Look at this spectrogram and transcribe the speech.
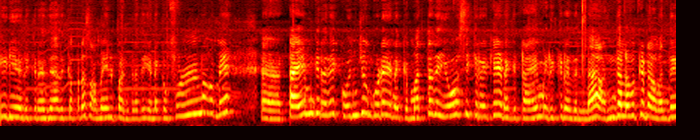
வீடியோ எடுக்கிறது அதுக்கப்புறம் சமையல் பண்ணுறது எனக்கு ஃபுல்லாமே டைம்ங்கிறதே கொஞ்சம் கூட எனக்கு மற்றதை யோசிக்கிறதுக்கே எனக்கு டைம் இருக்கிறதில்ல. அந்தளவுக்கு நான் வந்து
